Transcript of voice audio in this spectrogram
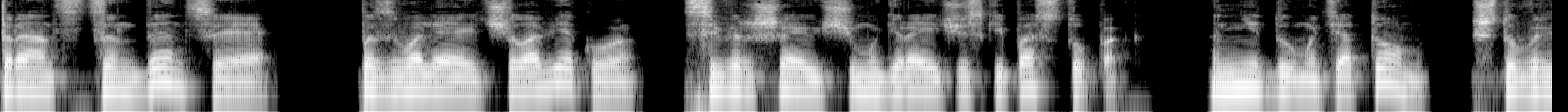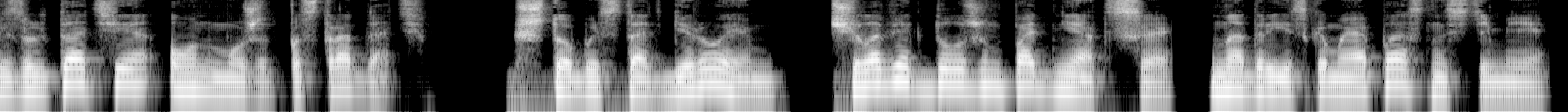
Трансценденция позволяет человеку, совершающему героический поступок, не думать о том, что в результате он может пострадать. Чтобы стать героем, Человек должен подняться над риском и опасностями,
